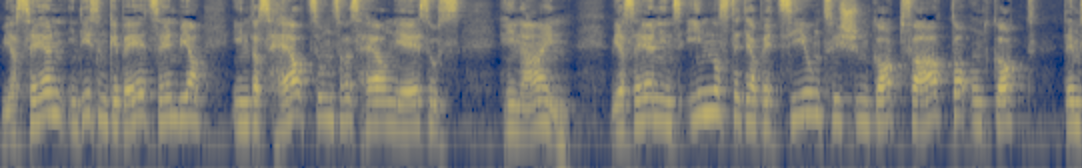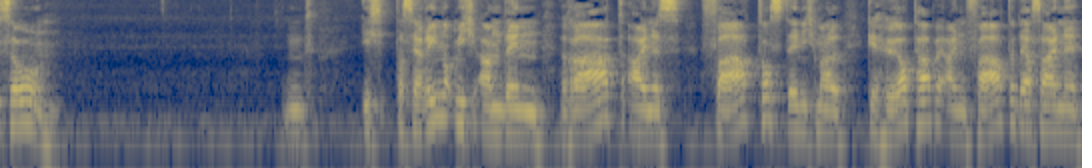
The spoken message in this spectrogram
Wir sehen, in diesem Gebet sehen wir in das Herz unseres Herrn Jesus hinein. Wir sehen ins Innerste der Beziehung zwischen Gott Vater und Gott dem Sohn. Und ich, das erinnert mich an den Rat eines Vaters, den ich mal gehört habe, ein Vater, der seine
